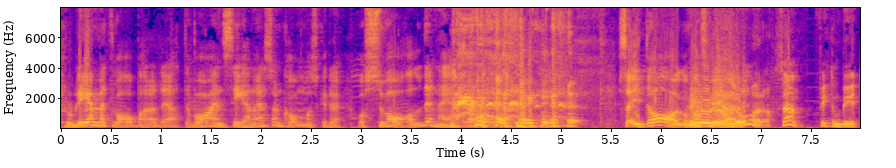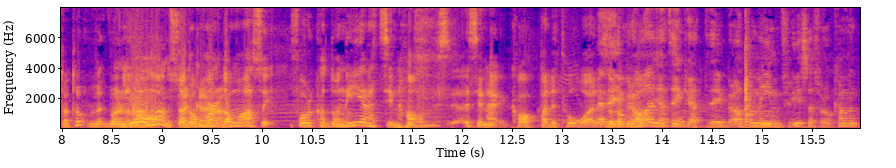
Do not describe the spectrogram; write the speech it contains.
Problemet var bara det att det var en senare som kom och skulle och svalde den här jävla Så idag, om Hur man ska gjorde de då, då? Sen? Fick de byta tå? Var det någon Ja, annan så de har, de har alltså, folk har donerat sina, sina kapade tår. Men det är de bra, har, jag tänker att det är bra att de är infrysta för då kan man,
